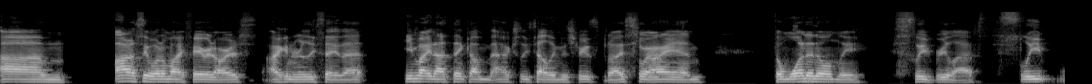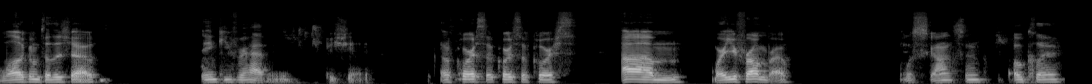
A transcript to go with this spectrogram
Um honestly one of my favorite artists. I can really say that. He might not think I'm actually telling the truth, but I swear I am. The one and only Sleep Relapse. Sleep, welcome to the show. Thank you for having me. Appreciate it. Of course, of course, of course. Um, where are you from, bro? Wisconsin, Eau Claire.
